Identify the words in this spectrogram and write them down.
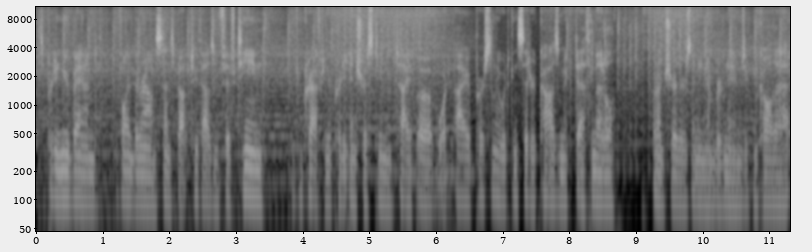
It's a pretty new band. They've only been around since about 2015. They've been crafting a pretty interesting type of what I personally would consider cosmic death metal, but I'm sure there's any number of names you can call that.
